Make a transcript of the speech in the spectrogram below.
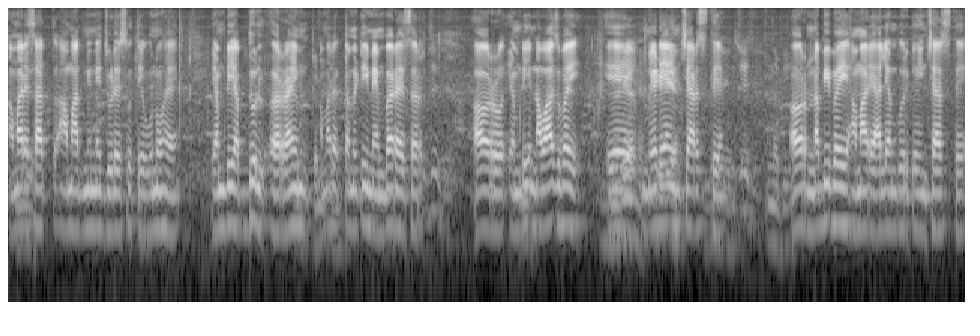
हमारे साथ आम आदमी में जुड़े सोते उन्होंने है। एमडी अब्दुल रहीम हमारे कमेटी मेंबर है सर और एमडी नवाज़ भाई ये मीडिया इंचार्ज थे। और नबी भाई हमारे आलमपुर के इंचार्ज थे।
